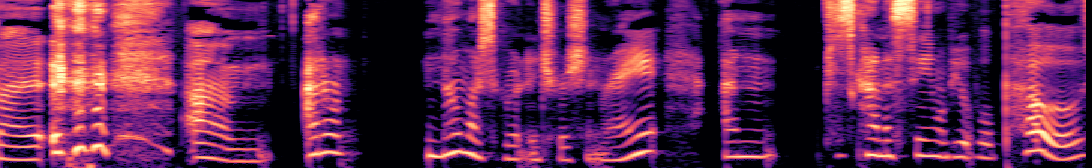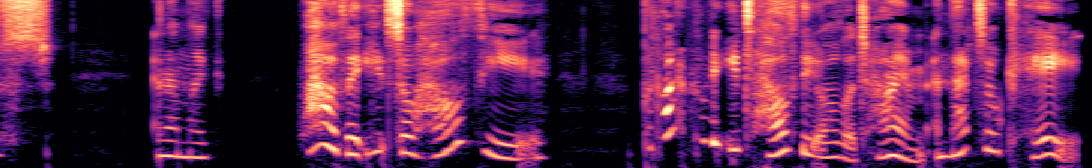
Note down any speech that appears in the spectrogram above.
But um I don't know much about nutrition, right? I'm just kind of seeing what people post and I'm like, wow, they eat so healthy. But not everybody eats healthy all the time, and that's okay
